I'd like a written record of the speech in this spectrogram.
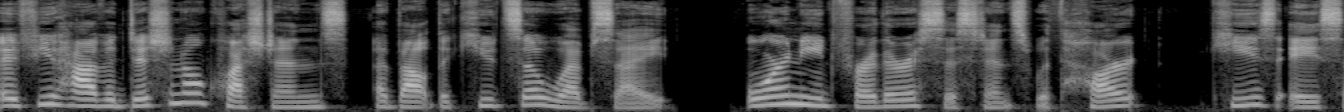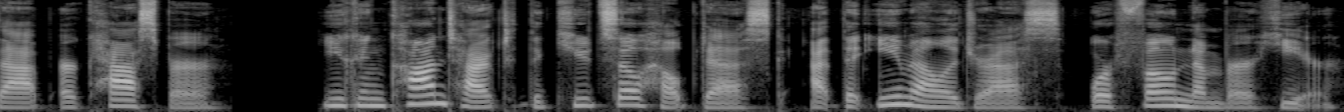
If you have additional questions about the QTSO website or need further assistance with HART, QIES ASAP, or Casper, you can contact the QTSO Help Desk at the email address or phone number here.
